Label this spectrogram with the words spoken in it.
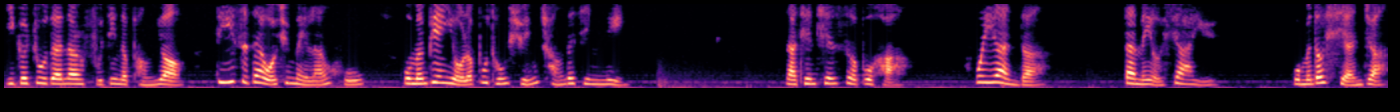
一个住在那儿附近的朋友第一次带我去美兰湖，我们便有了不同寻常的经历。那天天色不好，灰暗的，但没有下雨，我们都闲着。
